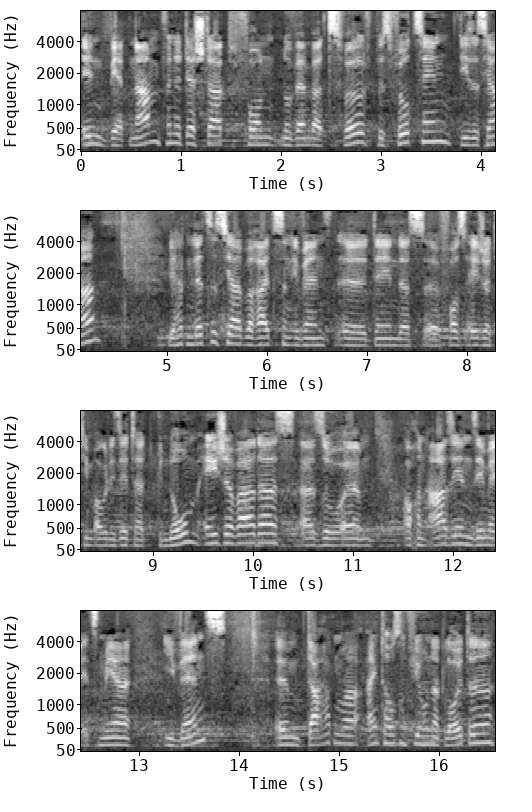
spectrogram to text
in Vietnam, findet der statt von November 12 bis 14 dieses Jahr. Wir hatten letztes Jahr bereits ein Event, äh, den das äh, Force Asia Team organisiert hat. Gnome Asia war das. Also ähm, auch in Asien sehen wir jetzt mehr Events. Ähm, da hatten wir 1400 Leute,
